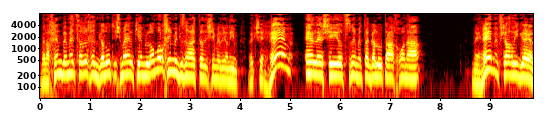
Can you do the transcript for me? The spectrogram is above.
ולכן באמת צריך את גלות ישמעאל, כי הם לא מולכים בגזרת קדשים עליונים. וכשהם אלה שיוצרים את הגלות האחרונה, מהם אפשר להיגאל.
